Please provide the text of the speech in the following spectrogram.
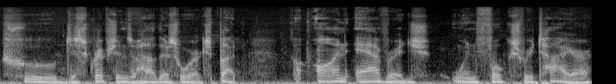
who descriptions of how this works but on average when folks retire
